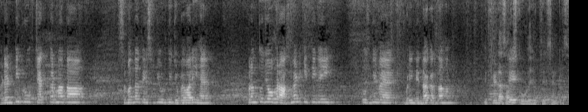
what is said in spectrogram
ਆਇਡੈਂਟੀ ਪ੍ਰੂਫ ਚੈੱਕ ਕਰਨਾ ਤਾਂ ਸਬੰਧਤ ਇੰਸਟੀਚਿਊਟ ਦੀ ਜ਼ਿੰਮੇਵਾਰੀ ਹੈ ਪਰੰਤੂ ਜੋ ਹਰਾਸਮੈਂਟ ਕੀਤੀ ਗਈ ਉਸ ਦੀ ਮੈਂ ਬੜੀ ਨਿੰਦਾ ਕਰਦਾ ਹਾਂ। ਇਹ ਕਿਹੜਾ ਸਰ ਸਕੂਲ ਹੈ ਜਿੱਥੇ ਸੈਂਟਰ ਸੀ?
